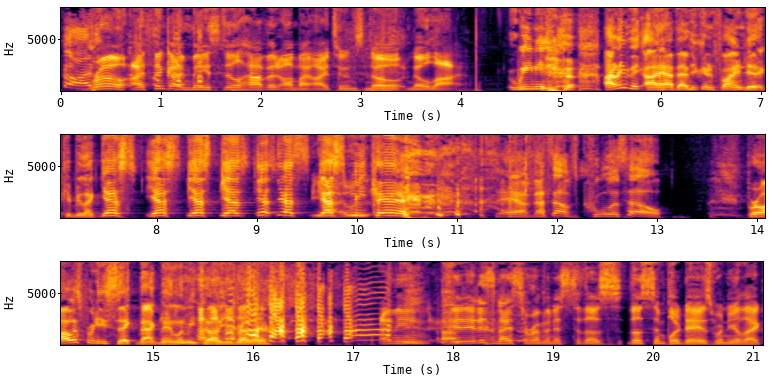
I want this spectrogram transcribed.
God, Bro, I think I may still have it on my iTunes. No, no lie. We need. To, I don't even think I have that. If you can find it, it could be like yes, yes, yes, yes, yes, yes, Yeah, yes, it we was- can. Damn, that sounds cool as hell. Bro, I was pretty sick back then. Let me tell you, brother. I mean, it, it is nice to reminisce to those those simpler days when you're like,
